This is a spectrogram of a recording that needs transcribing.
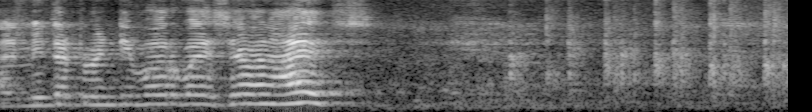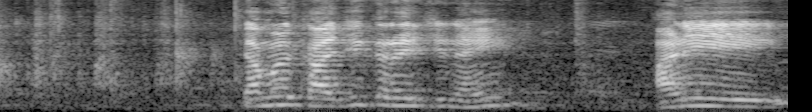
आणि मी तर ट्वेंटी फोर बाय सेवन आहेच. त्यामुळे काळजी करायची नाही. आणि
